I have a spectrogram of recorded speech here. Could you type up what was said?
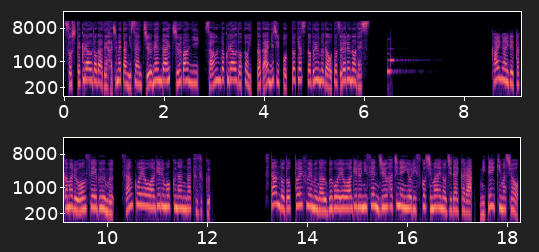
そしてクラウドが出始めた2010年代中盤にサウンドクラウドといった第二次ポッドキャストブームが訪れるのです。海外で高まる音声ブーム、3声を上げる目難が続く。スタンド .fm が産声を上げる2018年より少し前の時代から見ていきましょう。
